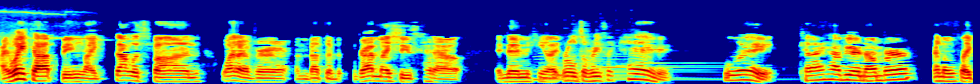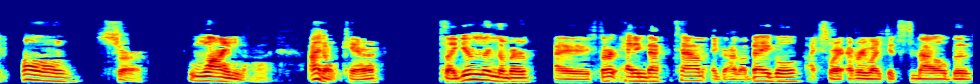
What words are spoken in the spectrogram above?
I wake up being like, that was fun, whatever. I'm about to grab my shoes, head out. And then he like rolls over, he's like, hey, wait, can I have your number? And I was like, oh, sure. Why not? I don't care. So I give him my number. I start heading back to town. I grab a bagel. I swear everyone could smell the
